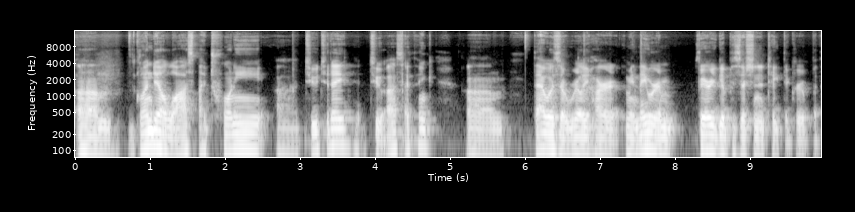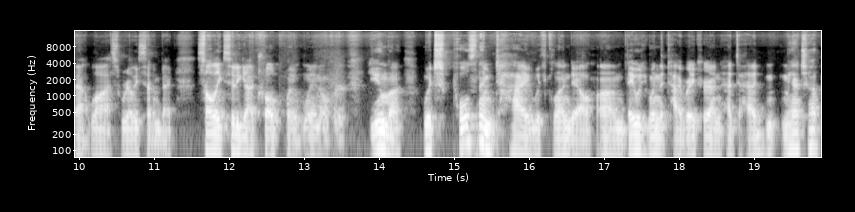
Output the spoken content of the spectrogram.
um, Glendale lost by 22 today to us, I think. Um, that was a really hard, I mean, they were in very good position to take the group, but that loss really set them back. Salt Lake City got a 12 point win over Yuma, which pulls them tied with Glendale. Um, they would win the tiebreaker on head to head matchup.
